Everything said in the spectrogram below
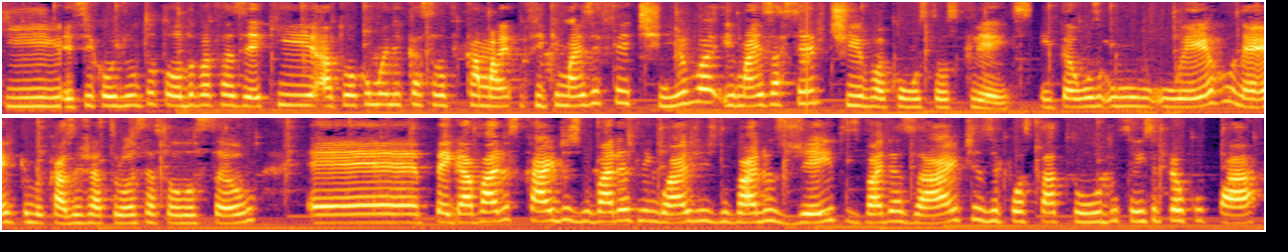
que esse conjunto todo vai fazer que a tua comunicação fique mais, fique mais efetiva e mais assertiva com os teus clientes. Então, o, o erro, né, que no caso eu já trouxe a solução, é pegar vários cards de várias linguagens, de vários jeitos, várias artes e postar tudo sem se preocupar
